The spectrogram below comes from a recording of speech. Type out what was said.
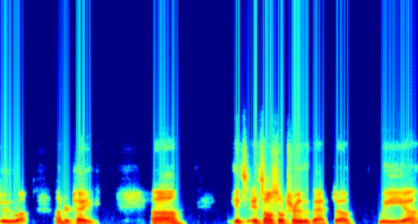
to uh, undertake. Um, it's it's also true that uh, we uh,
